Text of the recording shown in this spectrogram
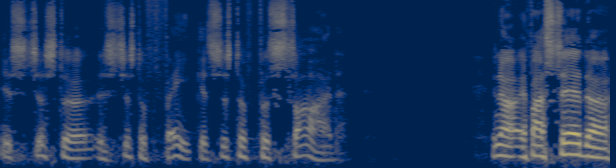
It's just a it's just a fake. It's just a facade. You know, if I said, uh,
